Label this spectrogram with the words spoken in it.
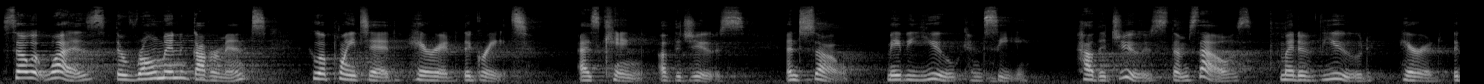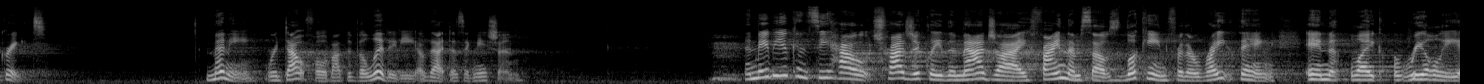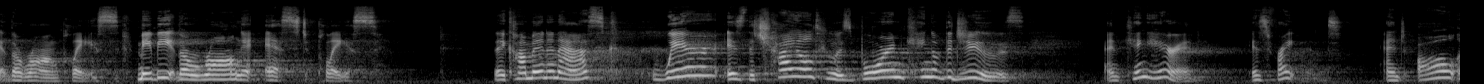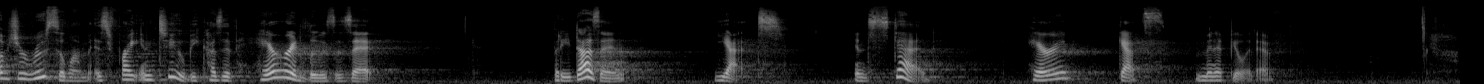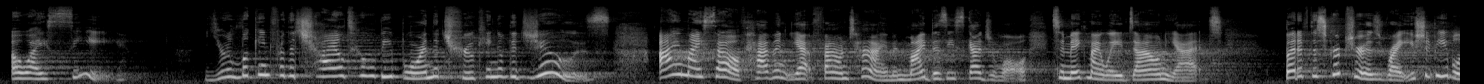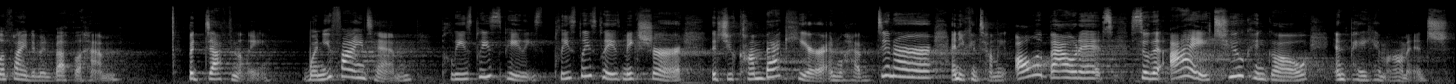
so it was the Roman government who appointed Herod the Great as king of the Jews. And so, maybe you can see how the Jews themselves might have viewed Herod the Great. Many were doubtful about the validity of that designation. And maybe you can see how tragically the Magi find themselves looking for the right thing in, like, really the wrong place. Maybe the wrongest place. They come in and ask, Where is the child who is born King of the Jews? And King Herod is frightened. And all of Jerusalem is frightened too, because if Herod loses it, but he doesn't yet. Instead, Herod gets manipulative. Oh, I see. You're looking for the child who will be born the true king of the Jews. I myself haven't yet found time in my busy schedule to make my way down yet. But if the scripture is right, you should be able to find him in Bethlehem. But definitely, when you find him, please, please, please, please, please, please make sure that you come back here and we'll have dinner and you can tell me all about it so that I too can go and pay him homage.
